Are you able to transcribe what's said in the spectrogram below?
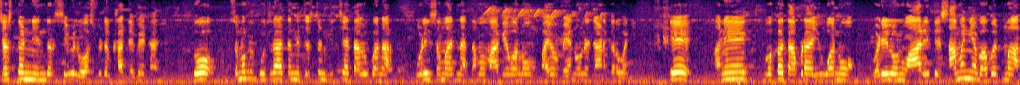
જસદણની અંદર સિવિલ હોસ્પિટલ ખાતે બેઠા છે. તો સમગ્ર ગુજરાત અને જસદણ વિછ્યા તાલુકાના કોળી સમાજના તમામ આગેવાનો, ભાઈઓ, બહેનોને જાણ કરવાની કે અનેક વખત આપણા યુવાનો, વડીલોનું આ રીતે સામાન્ય બાબતમાં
